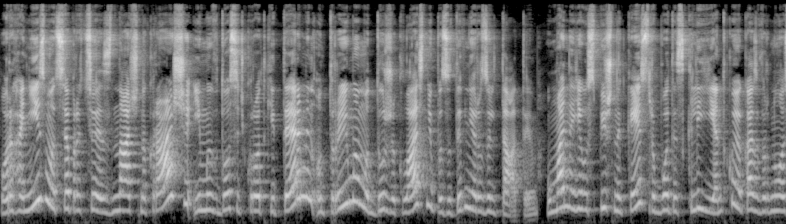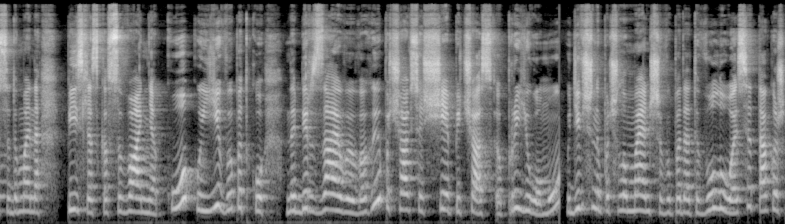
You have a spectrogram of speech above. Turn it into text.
організму, це працює значно краще, і ми в досить короткий термін отримуємо дуже класні позитивні результати. У мене є успішний кейс роботи з клієнткою, яка звернулася звернулася до мене після скасування коку. Її випадку набір зайвої ваги почався ще під час е, прийому. У дівчини почало менше випадати волосся. Також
